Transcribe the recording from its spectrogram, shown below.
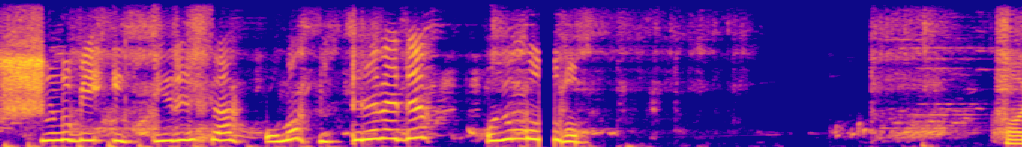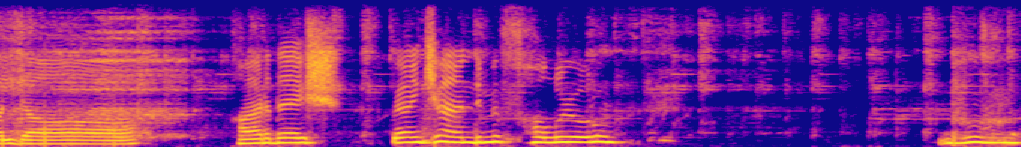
şunu bir ittirirsem olan ittiremedim. Oyun bozuldu. Hayda. Kardeş ben kendimi salıyorum.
